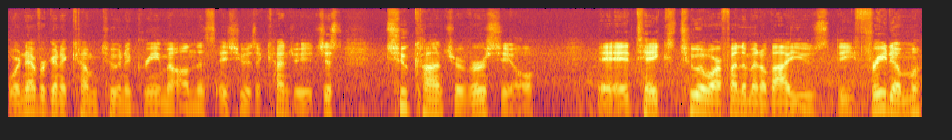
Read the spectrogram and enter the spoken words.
we're never going to come to an agreement on this issue as a country. It's just too controversial. It, it takes two of our fundamental values the freedom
